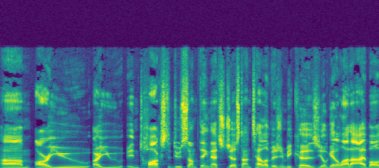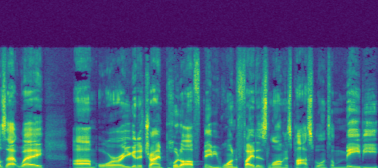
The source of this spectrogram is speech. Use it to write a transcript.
Um, are you are you in talks to do something that's just on television because you'll get a lot of eyeballs that way? Um, or are you going to try and put off maybe one fight as long as possible until maybe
